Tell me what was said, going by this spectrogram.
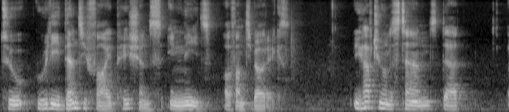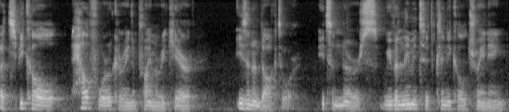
to really identify patients in need of antibiotics. You have to understand that a typical health worker in a primary care isn't a doctor. It's a nurse with a limited clinical training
